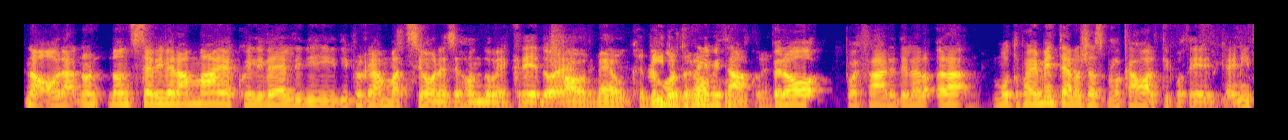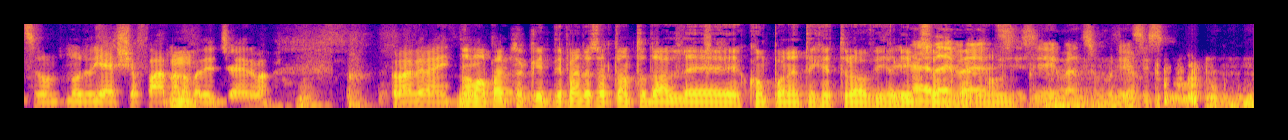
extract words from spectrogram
No, ora non, non, si arriverà mai a quei livelli di, di programmazione, secondo me, credo. Eh, oh, beh, ho capito, è molto più limitato, comunque. però puoi fare della roba. Molto probabilmente hanno già sbloccato altri poteri, perché all'inizio non, non riesci a fare una mm. roba del genere, ma... però è veramente. No, ma penso che dipende soltanto dalle componenti che trovi all'inizio. Eh, dai, pensi, non... sì, penso pure sì, sì, sì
